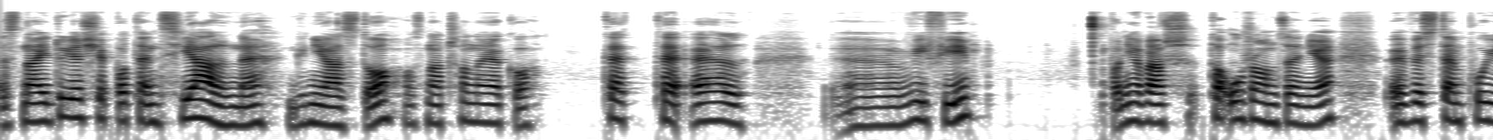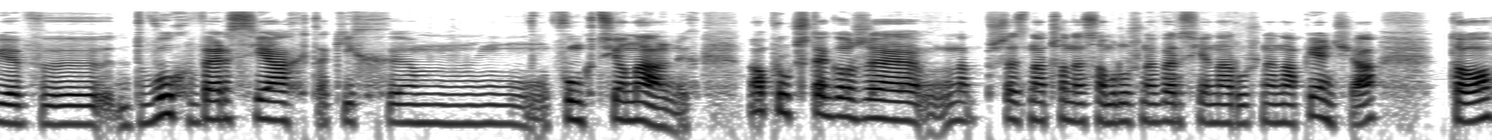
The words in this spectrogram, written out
znajduje się potencjalne gniazdo oznaczone jako TTL e, Wi-Fi ponieważ to urządzenie y, występuje w dwóch wersjach takich funkcjonalnych. No, oprócz tego, że przeznaczone są różne wersje na różne napięcia, to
